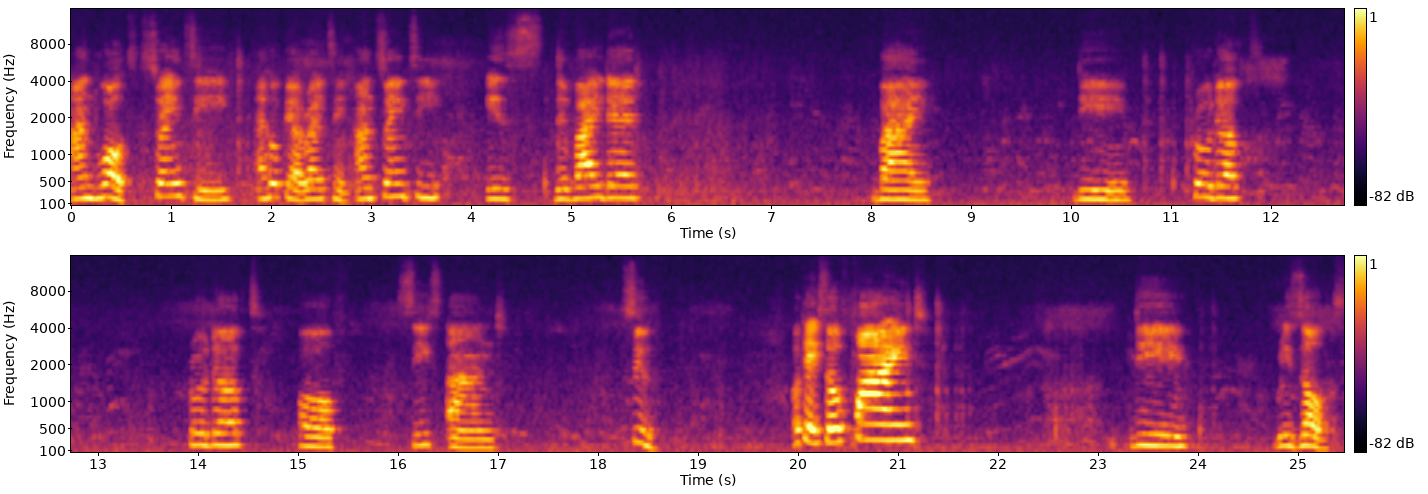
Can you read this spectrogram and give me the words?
and what? 20 i hope you are writing. And 20 is divided by the product product of 6 and 2 Okay, so find the results.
